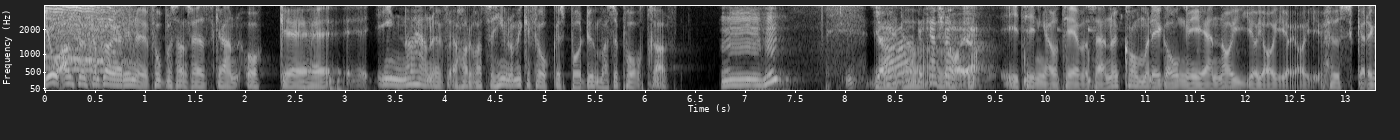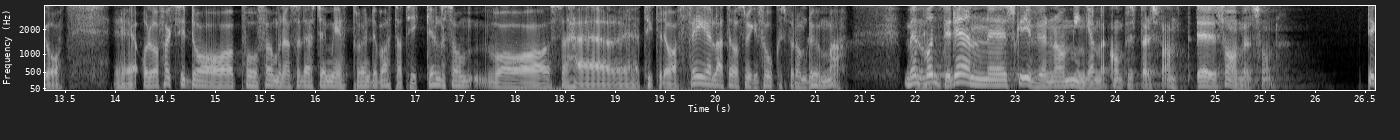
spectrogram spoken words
Jo, allsvenskan började ju nu, fotbollsallsvenskan. Och eh, innan här nu har det varit så himla mycket fokus på dumma supportrar. Ja, Eh, det kanske det har, varit ja. I, I tidningar och tv så här, nu kommer det igång igen, oj oj oj oj, hur ska det gå? Eh, och det var faktiskt idag på förmiddagen så läste jag i Metro en debattartikel som var så här, eh, tyckte det var fel att det var så mycket fokus på de dumma. Men var inte den skriven av min gamla kompis Per Svant, eh, Samuelsson? Det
